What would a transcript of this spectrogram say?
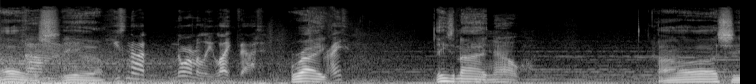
Oh Um, yeah, He's not normally like that, right. right? He's not. No, Oh shit.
